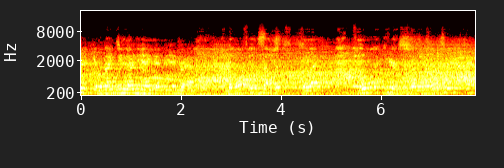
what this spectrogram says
pick in the 1998 NBA draft, the Boston Celtics select Matt Pierce from the University of Kansas.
